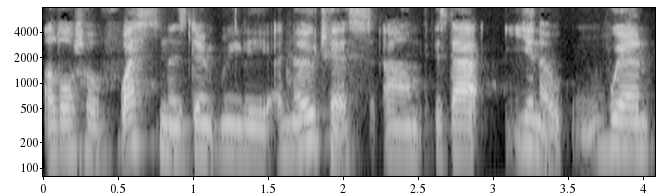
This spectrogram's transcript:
a lot of Westerners don't really uh, notice um, is that, you know, when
